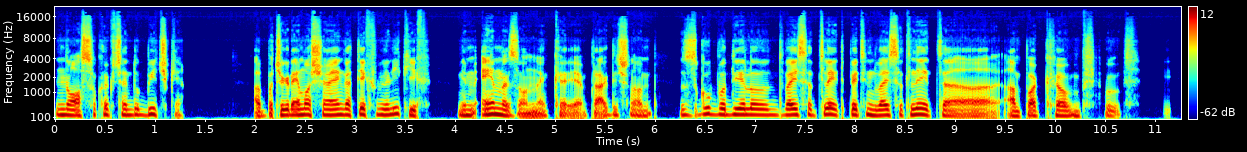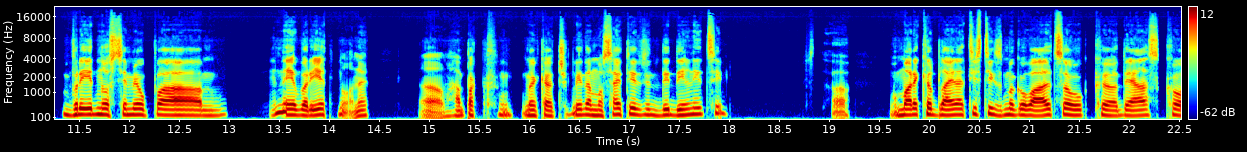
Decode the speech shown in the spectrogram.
nosil kakšne dobičke. Ali pa če gremo še enega teh velikih, ne Amazon, ne, ki je praktično. Zgubo delo 20 let, 25 let, uh, ampak vrednost je imel pa nevrjetno. Ne? Uh, ampak, nekaj, če gledamo vse te delnice, uh, bomo rekli, da je ena tistih zmagovalcev, ki dejansko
